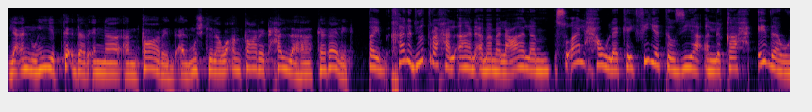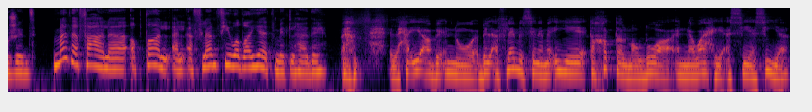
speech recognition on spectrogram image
لأنه هي بتقدر إن أن تعرض المشكلة وأن تعرض حلها كذلك. طيب خالد يطرح الآن أمام العالم سؤال حول كيفية توزيع اللقاح إذا وجد. ماذا فعل أبطال الأفلام في وضعيات مثل هذه؟ الحقيقة بأنه بالأفلام السينمائية تخطى الموضوع النواحي السياسية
